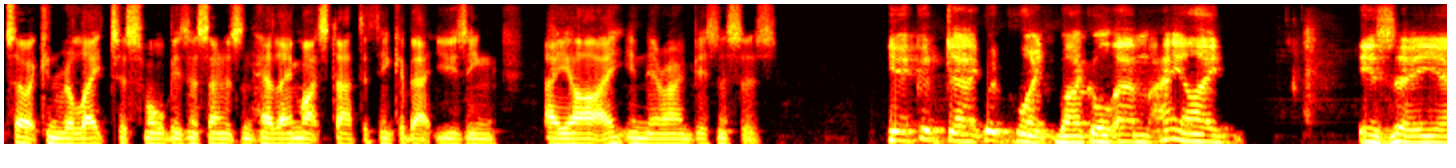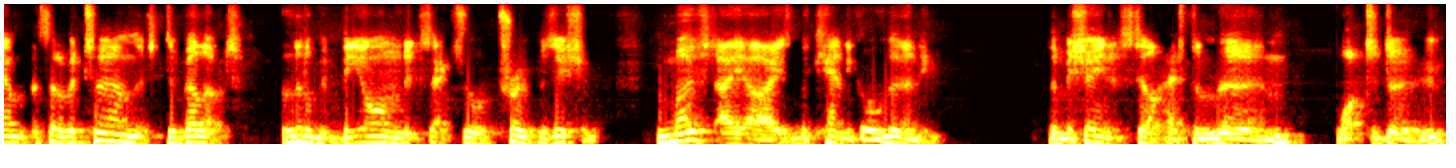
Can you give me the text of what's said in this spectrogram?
so it can relate to small business owners and how they might start to think about using AI in their own businesses. Yeah, good uh, good point, Michael. Um, AI is a, um, a, sort of a term that's developed a little bit beyond its actual true position. most AI is mechanical learning. The machine itself has to learn what to do,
